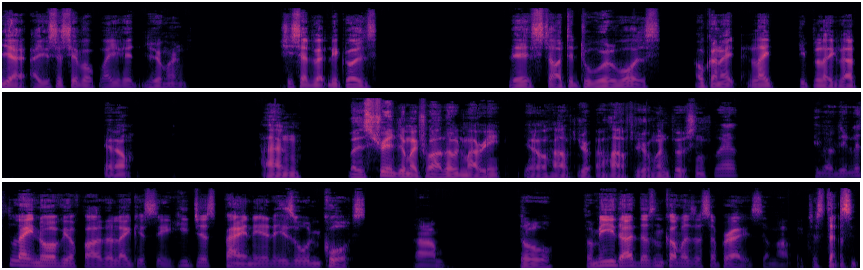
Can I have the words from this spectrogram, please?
Yeah, I used to say, well, why you hate Germans? She said, well, because they started two world wars. How can I like people like that? You know? And, but it's strange that my father would marry, you know, half, a half German person. Well, you know, the little I know of your father, like you say, he just pioneered his own course. Um, so for me, that doesn't come as a surprise somehow. It just doesn't,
